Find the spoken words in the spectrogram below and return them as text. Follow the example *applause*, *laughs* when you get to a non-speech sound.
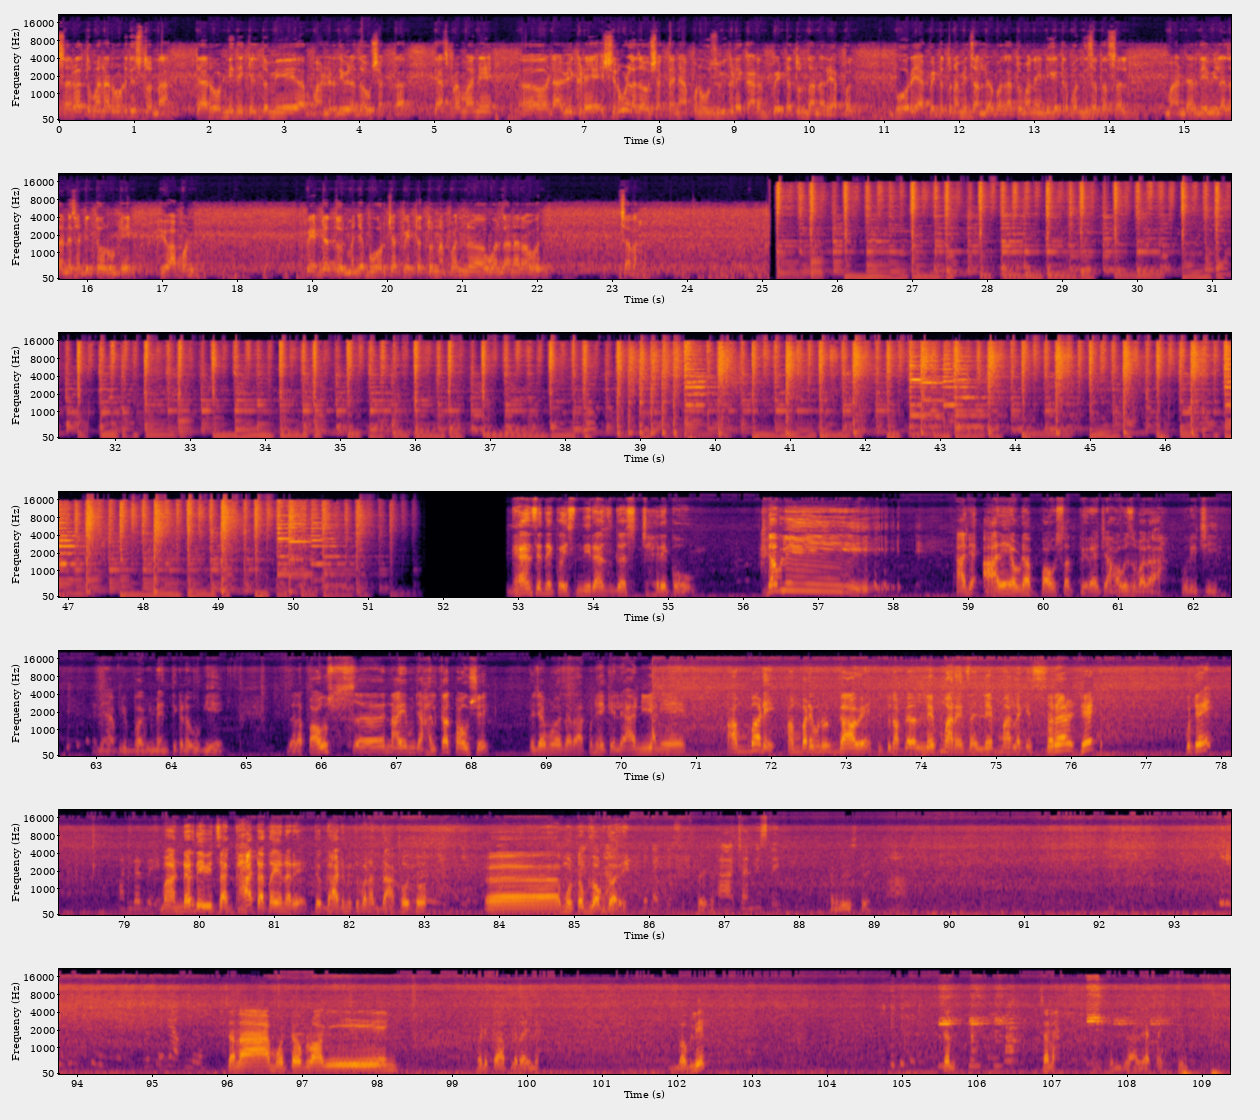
सरळ तुम्हाला रोड दिसतो ना त्या रोडनी देखील तुम्ही पांढरदेवीला जाऊ शकता. त्याचप्रमाणे डावीकडे शिरोळला जाऊ शकता आणि आपण उजवीकडे कारण पेटतून जाणार आहे आपण. भोर या पेटतून आम्ही चाललो आहे बघा तुम्हाला इंडिकेटर पण दिसत असेल मांढरदेवीला जाण्यासाठी तो रूट आहे. ह्यो आपण पेटतून म्हणजे भोरच्या पेटतून आपण वर जाणार आहोत. चला. ध्यान से देखो इस निराजगस चेहरे को। डबली। आणि आले एवढ्या पावसात फिरायची हाऊस बघा पुरीची. आणि आपली बगमॅन तिकडं उभी आहे. जरा पाऊस नाही म्हणजे हलकाच पाऊस आहे. त्याच्यामुळं जरा आपण हे केलं. आणि आणि आंबाडे आंबाडे म्हणून गाव आहे. तिथून आपल्याला लेप मारायचा आहे. लेप मारला की सरळ थेट कुठे? पंढरपूर मांढर देवीचा घाट आता येणार आहे. तो घाट मी तुम्हाला दाखवतो मोठो ब्लॉगद्वारे. हा दिसते चांगलं दिसतंय. हा. कसं ते आपलं चला मोठं ब्लॉगिंग. पडका आपलं राहिलं. बबली? चल. चला आपण जाऊया आता इथून.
